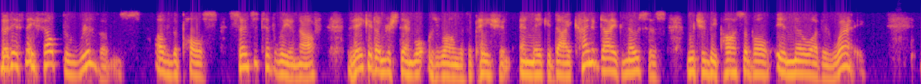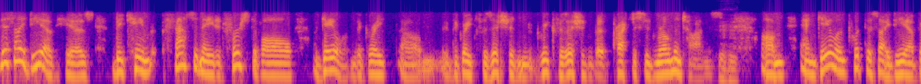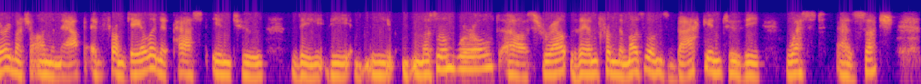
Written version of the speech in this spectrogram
but if they felt the rhythms of the pulse sensitively enough, they could understand what was wrong with the patient and make a di- kind of diagnosis which would be possible in no other way this idea of his became fascinated. First of all, Galen, the great um, the great physician, Greek physician, but practiced in Roman times, mm-hmm. um, and Galen put this idea very much on the map. And from Galen, it passed into the the, the Muslim world uh, throughout. Then from the Muslims back into the West as such.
